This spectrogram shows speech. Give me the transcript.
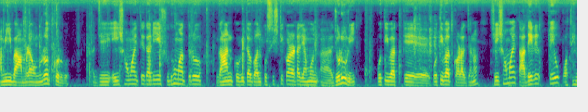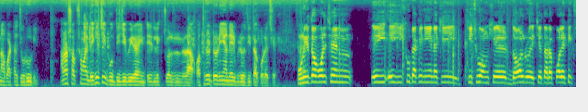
আমি বা আমরা অনুরোধ করব যে এই সময়তে দাঁড়িয়ে শুধুমাত্র গান, কবিতা, গল্প সৃষ্টি করাটা যেমন জরুরি, প্রতিবাদকে, প্রতিবাদ করার জন্য সেই সময় তাদেরকেও পথে নামাটা জরুরি। আমরা সবসময় দেখেছি বুদ্ধিজীবীরা ইন্টেলেকচুয়ালরা অথরিটোরিয়ানের বিরোধিতা করেছে। উনি তো বলছেন এই এই ইস্যুটাকে নিয়ে নাকি কিছু অংশের দল রয়েছে তারা পলিটিক্স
